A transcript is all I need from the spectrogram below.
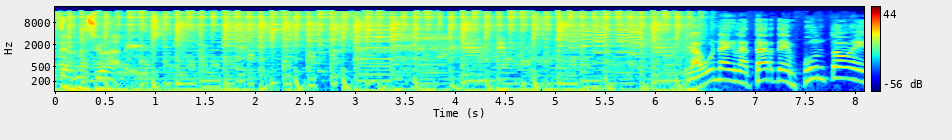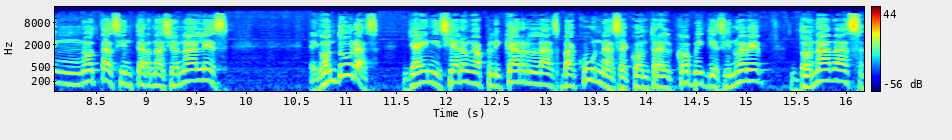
Internacionales. La una en la tarde en punto en notas internacionales. En Honduras ya iniciaron a aplicar las vacunas contra el COVID-19 donadas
